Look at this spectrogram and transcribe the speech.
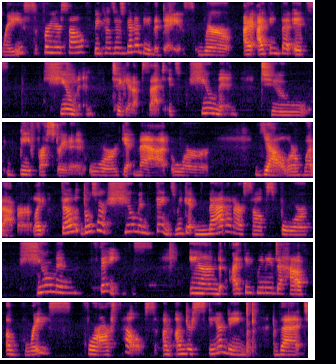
grace for yourself because there's going to be the days where I, I think that it's human to get upset. It's human to be frustrated or get mad or yell or whatever. Like th- those are human things. We get mad at ourselves for human things. And I think we need to have a grace for ourselves, an understanding that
